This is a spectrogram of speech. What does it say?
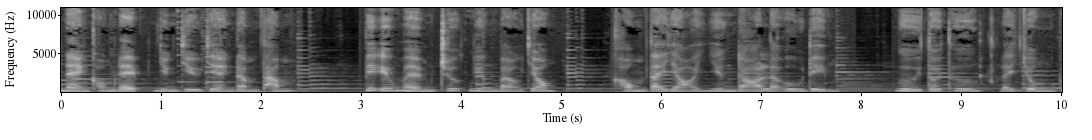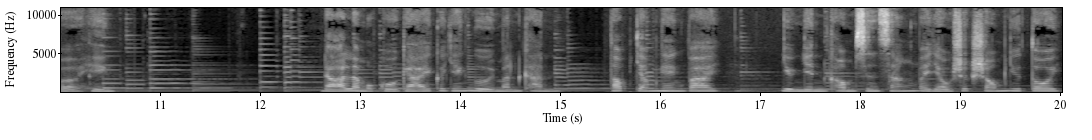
Nàng không đẹp nhưng dịu dàng đầm thắm biết yếu mềm trước những bão giông. Không tài giỏi nhưng đó là ưu điểm. Người tôi thương lấy chuẩn vợ hiền. Đó là một cô gái có dáng người mảnh khảnh, tóc chấm ngang vai dù nhìn không xinh xắn và giàu sức sống như tôi.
